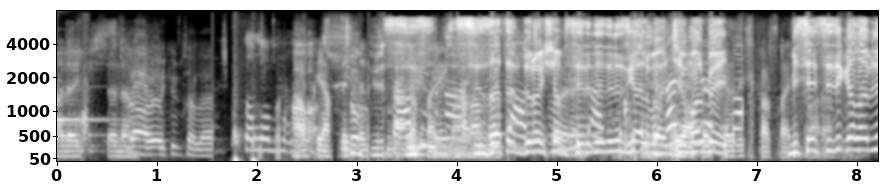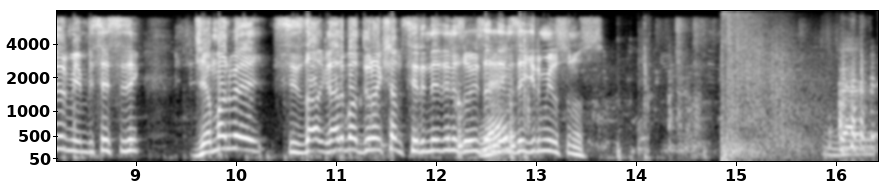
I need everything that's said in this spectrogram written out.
Aleykümselam. Solom. Abi kıyafetleri Çok güzel. Siz, siz zaten dün akşam serinlediniz galiba Cemal Bey. Bir sessizlik alabilir miyim? Bir sessizlik. Cemal Bey siz daha galiba dün akşam serinlediniz o yüzden Ne? denize girmiyorsunuz. Ben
